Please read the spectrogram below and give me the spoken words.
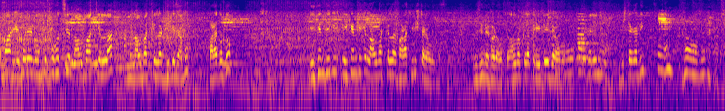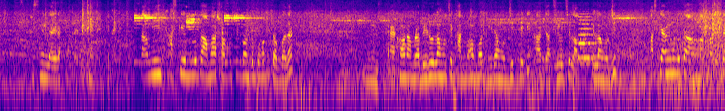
আমার এবারের গন্তব্য হচ্ছে লালবাগ কেল্লা আমি লালবাগ কেল্লার দিকে যাব। ভাড়া কত? এইখান থেকে এইখান থেকে লালবাগ কেল্লার ভাড়া তিরিশ টাকা বলতেছে। বুঝেন এবার অবস্থা। লালবাগ কেল্লাতে হেঁটেই যাওয়া বিশ টাকা দিই? তা আমি আজকে মূলত আমার সর্বশেষ গন্তব্য হবে চকবাজার। এখন আমরা বের হলাম হচ্ছে খান মোহাম্মদ মীরা মসজিদ থেকে, আর যাচ্ছি হচ্ছে লালবাগ কেল্লা মসজিদ। আজকে আমি মূলত আপনাদেরকে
